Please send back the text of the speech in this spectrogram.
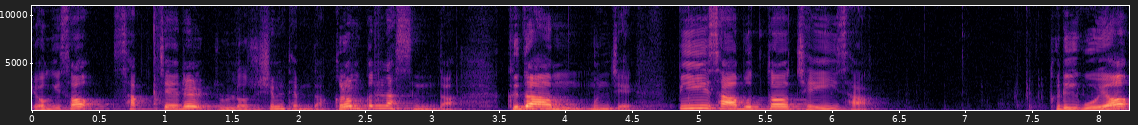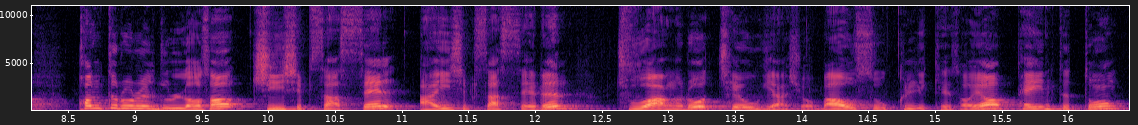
여기서 삭제를 눌러주시면 됩니다. 그럼 끝났습니다. 그 다음 문제. B4부터 J4. 그리고요, 컨트롤을 눌러서 G14 셀, I14 셀은 주황으로 채우기 하시오. 마우스 우클릭해서요. 페인트 통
